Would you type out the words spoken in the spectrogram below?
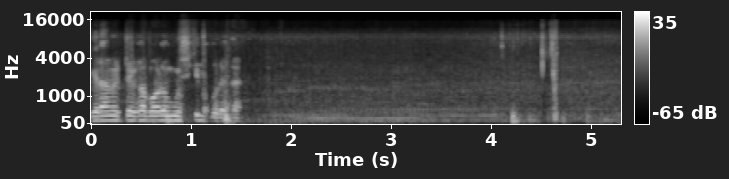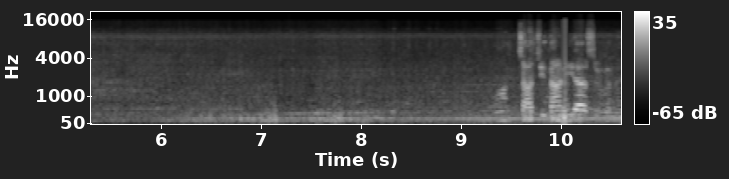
গ্রামের টেকা বড় মুশকিল পড়ে যায় আমার চাচি দাঁড়িয়ে আছে ওখানে।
